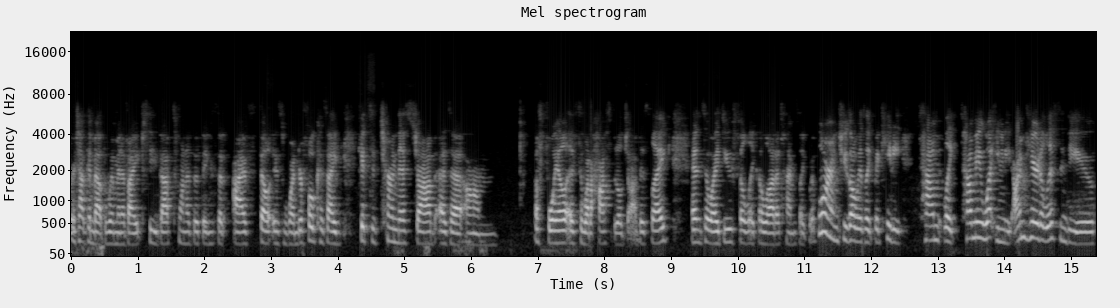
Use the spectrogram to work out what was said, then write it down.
we're talking about the women of IHC. That's one of the things that I've felt is wonderful because I get to turn this job as a um, a foil as to what a hospital job is like. And so I do feel like a lot of times, like with Lauren, she's always like, "But Katie, tell me, like, tell me what you need. I'm here to listen to you.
